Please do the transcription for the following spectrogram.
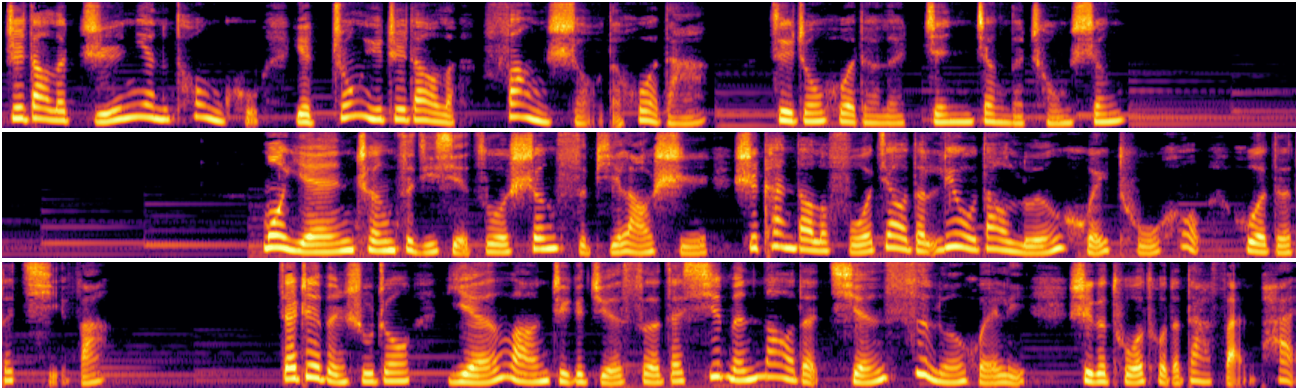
知道了执念的痛苦，也终于知道了放手的豁达，最终获得了真正的重生。莫言称自己写作《生死疲劳》时，是看到了佛教的六道轮回图后获得的启发。在这本书中，阎王这个角色在西门闹的前四轮回里是个妥妥的大反派。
